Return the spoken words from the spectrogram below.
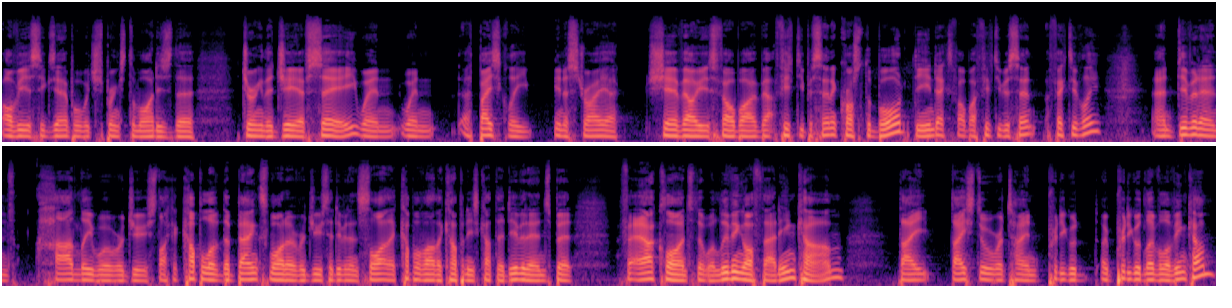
obvious example which springs to mind is the during the GFC when when uh, basically in Australia share values fell by about 50% across the board. The index fell by 50% effectively and dividends hardly were reduced. Like a couple of the banks might have reduced their dividends slightly. A couple of other companies cut their dividends, but for our clients that were living off that income, they they still retained pretty good a pretty good level of income.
